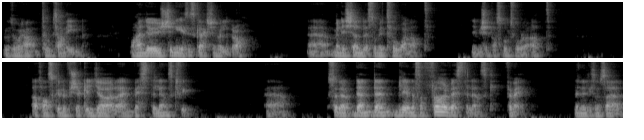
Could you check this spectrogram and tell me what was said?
Och då tog han, togs han in. Och han gör ju kinesisk action väldigt bra. Eh, men det kändes som i tvåan att, i Mission Possible 2 då, att, att han skulle försöka göra en västerländsk film. Eh, så den, den, den blev nästan för västerländsk för mig. Den är liksom så här.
